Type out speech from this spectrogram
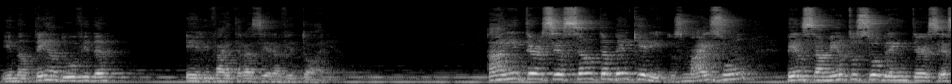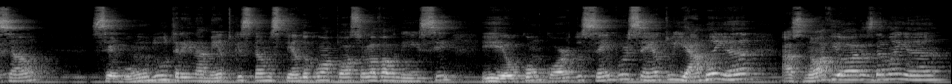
e não tenha dúvida, ele vai trazer a vitória. A intercessão também, queridos, mais um pensamento sobre a intercessão, segundo o treinamento que estamos tendo com o apóstolo Valnice, e eu concordo 100%. E amanhã, às 9 horas da manhã,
